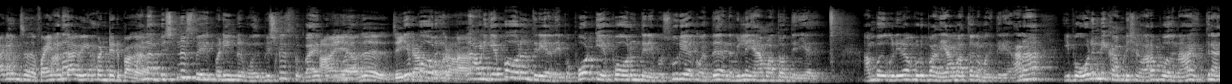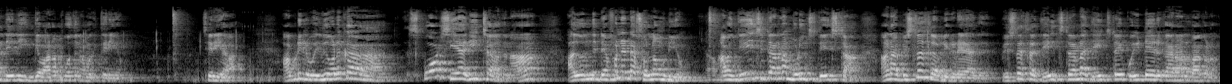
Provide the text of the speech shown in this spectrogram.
ஆடியன்ஸ் அந்த ஃபைனலுக்காக வெயிட் பண்ணிட்டு இருப்பாங்க. ஆனா பிசினஸ் படின்ற போது பிசினஸ் அவன் வந்து ஜெயிக்கிறானா? அவனுக்கு எப்போ வரும் தெரியாது. இப்போ போட்டி எப்போ வரும் தெரியும். இப்போ சூர்யாக்கு வந்து அந்த வில்ல ஏமாத்தம் தெரியாது. ஐம்பது கோடி ரூபா கொடுப்பா அது ஏமாத்தம் நமக்கு தெரியும் ஆனா இப்போ ஒலிம்பிக் காம்படிஷன் வரப்போகுதுன்னா இத்தனாம் தேதி இங்க வரப்போகுது நமக்கு தெரியும். சரியா? அப்படி இது உனக்கு ஸ்போர்ட்ஸ் ஏன் ரீச் ஆகுதுன்னா அது வந்து டெஃபினட்டா சொல்ல முடியும். அவன் ஜெயிச்சிட்டான்னா முடிஞ்சு ஜெயிச்சிட்டான். ஆனா பிசினஸ்ல அப்படி கிடையாது. பிசினஸ்ல ஜெயிச்சிட்டானா ஜெயிச்சிட்டே போயிட்டே இருக்காரான்னு பார்க்கணும்.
